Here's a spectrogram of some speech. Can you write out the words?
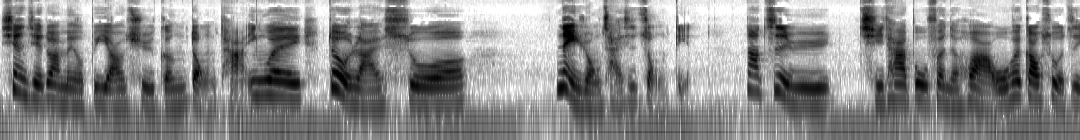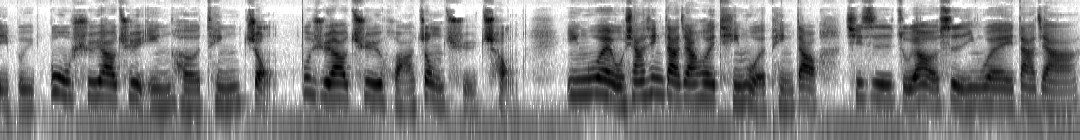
现阶段没有必要去更动它，因为对我来说，内容才是重点。那至于其他部分的话，我会告诉我自己不不需要去迎合听众，不需要去哗众取宠，因为我相信大家会听我的频道，其实主要的是因为大家。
